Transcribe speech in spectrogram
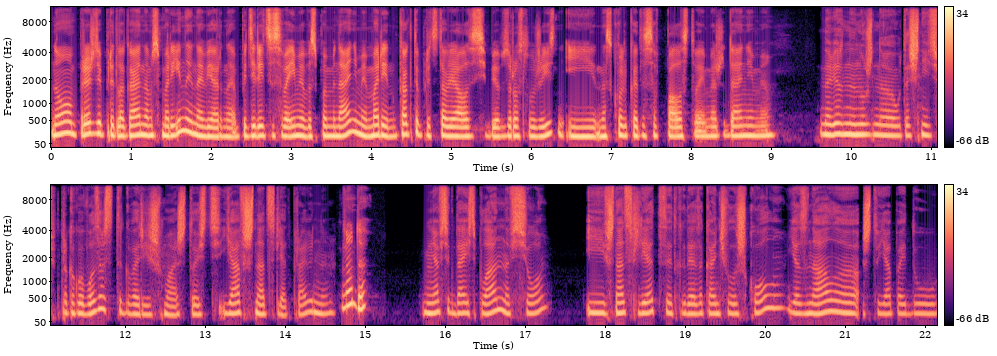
Но прежде предлагаю нам с Мариной, наверное, поделиться своими воспоминаниями. Марин, как ты представляла себе взрослую жизнь и насколько это совпало с твоими ожиданиями? Наверное, нужно уточнить, про какой возраст ты говоришь, Маш. То есть я в 16 лет, правильно? Ну да. У меня всегда есть план на все. И в 16 лет, это когда я заканчивала школу, я знала, что я пойду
